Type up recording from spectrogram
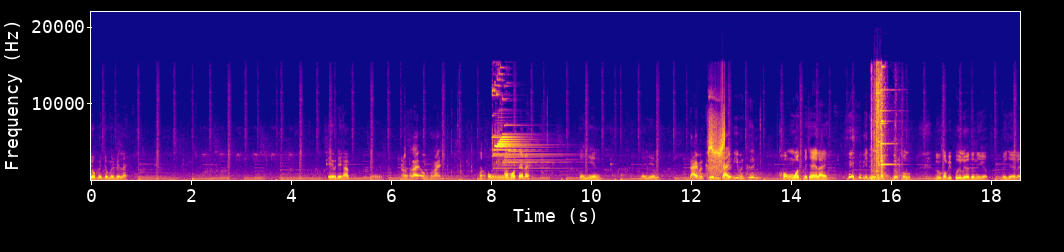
จบไม่จบไม่เป็นไร เอ๊ะสวัสดีครับเออเอาเท่าไหร่องค์เท่าไหร่ถ้าองค์นี้เอาหมดได้ไหมใจเย็นใจเย็น ใจมันขึ้นใจพี่มันขึ้น ของหมดไม่ใช่อะไรพี่ดูดูของดูของพี่ปื้นเหลือตัวนี้ครับ ไม่ใช่อะไร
